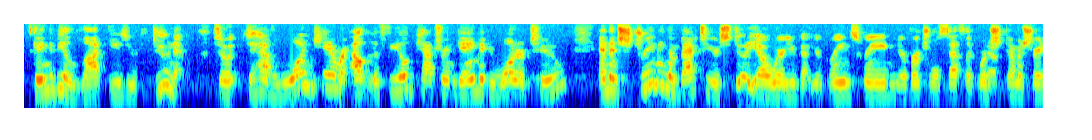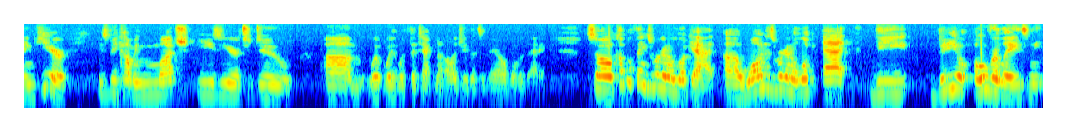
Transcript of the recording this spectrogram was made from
It's getting to be a lot easier to do now. So to have one camera out in the field capturing game, maybe one or two, and then streaming them back to your studio where you've got your green screen, your virtual sets like we're Yep. demonstrating here, is becoming much easier to do um, with, with, with the technology that's available today. So a couple things we're going to look at. Uh, one is we're going to look at the video overlays and the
